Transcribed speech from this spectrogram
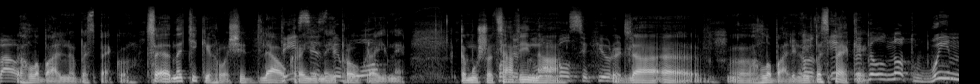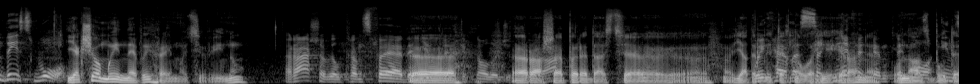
глобальну безпеку. Це не тільки гроші для України і про war Україну. Тому що ця війна для е, глобальної безпеки. Якщо ми не виграємо цю війну, Russia will transfer the nuclear technology to Раша передасть е, ядерні технології Ірану. У нас more буде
